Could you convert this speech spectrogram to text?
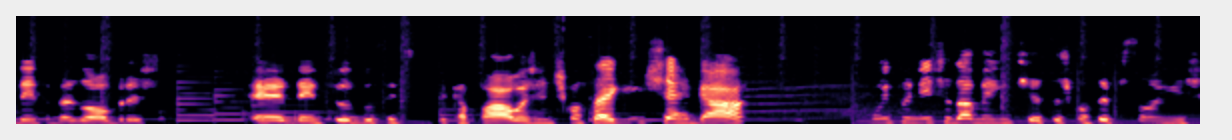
dentro das obras, é, dentro do sítio do pica-pau. A gente consegue enxergar muito nitidamente essas concepções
